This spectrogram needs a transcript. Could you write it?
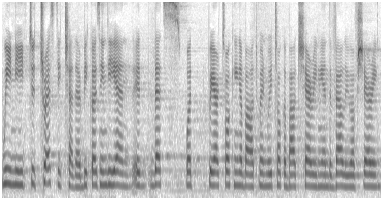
We need to trust each other because in the end, it, that's what we are talking about when we talk about sharing and the value of sharing.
